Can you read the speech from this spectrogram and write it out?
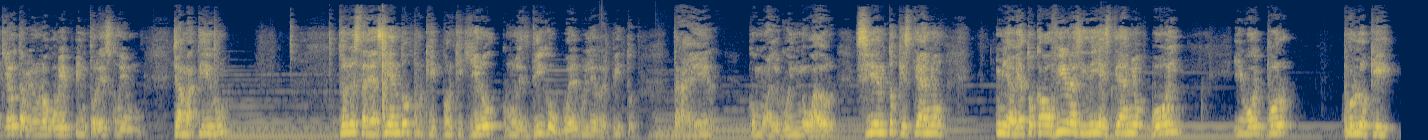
quiero también un logo bien pintoresco, bien llamativo. Entonces lo estaré haciendo porque, porque quiero, como les digo, vuelvo y les repito, traer como algo innovador. Siento que este año me había tocado fibras y dije, este año voy y voy por, por lo que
